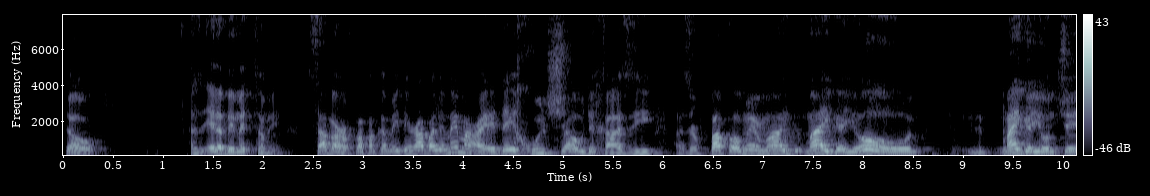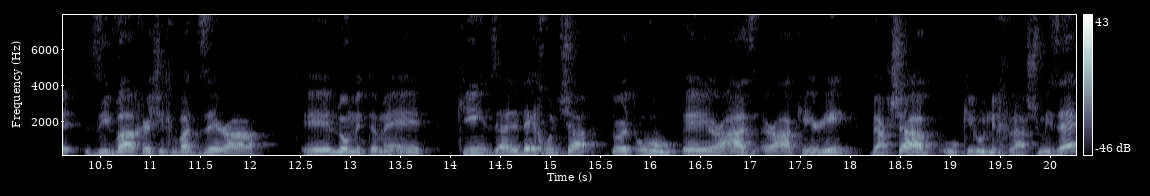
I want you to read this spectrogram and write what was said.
טהור. אז אלא באמת טמא. סבא רב פאפא קמא דרבא לממר על ידי חולשה ודחזי. אז רב פאפא אומר מה ההיגיון, מה ההיגיון שזיווה אחרי שכבת זרע אה, לא מטמאת? כי זה על ידי חולשה. זאת אומרת הוא אה, ראה, ראה קרי ועכשיו הוא כאילו נחלש מזה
